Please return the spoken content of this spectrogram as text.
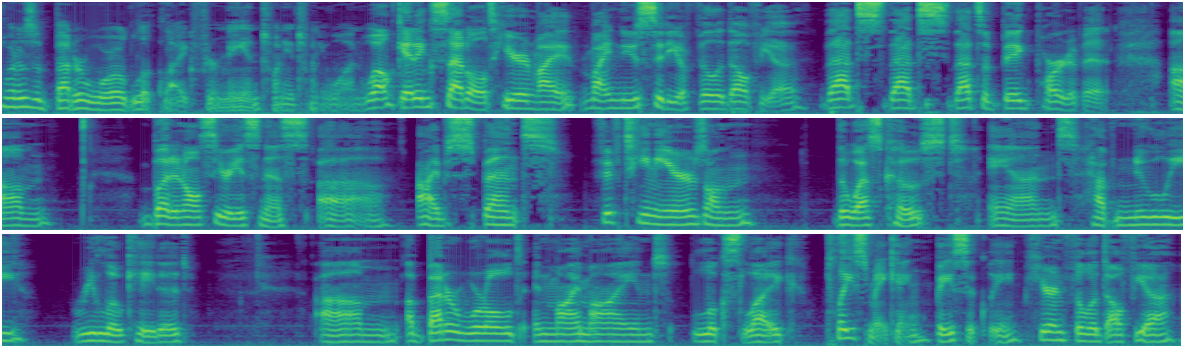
What does a better world look like for me in 2021 well getting settled here in my my new city of philadelphia. That's that's that's a big part of it. Um but in all seriousness, uh, I've spent 15 years on the West Coast and have newly relocated. Um, a better world, in my mind, looks like placemaking, basically. Here in Philadelphia,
